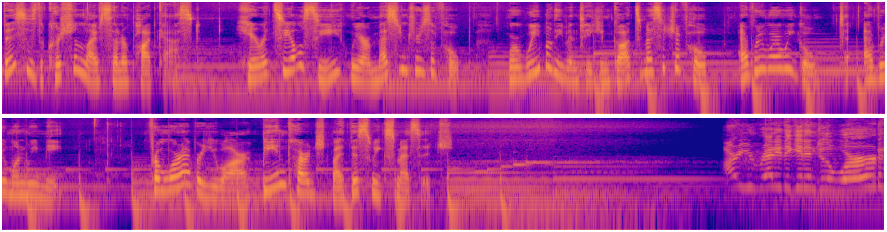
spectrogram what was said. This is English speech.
This is the Christian Life Center podcast. Here at CLC, we are messengers of hope, where we believe in taking God's message of hope everywhere we go to everyone we meet. From wherever you are, be encouraged by this week's message. Are you ready to get into the Word?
